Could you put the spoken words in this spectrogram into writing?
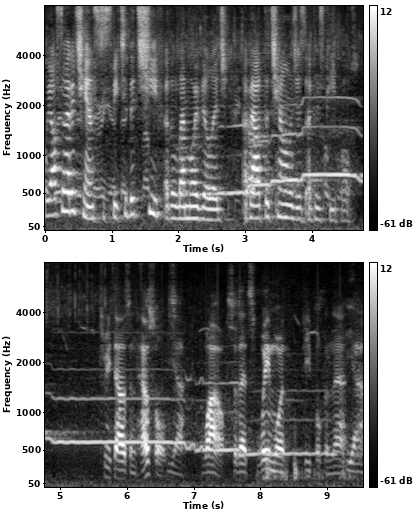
We also had a chance to speak to the chief of the Lemoy village about the challenges of his people. Three thousand households. Yeah. Wow. So that's way more people than that. Yeah.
